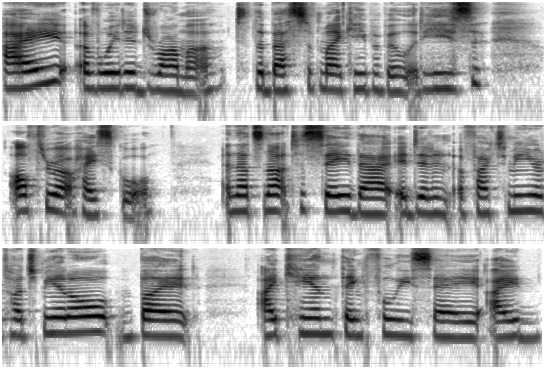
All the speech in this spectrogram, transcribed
I avoided drama to the best of my capabilities all throughout high school. And that's not to say that it didn't affect me or touch me at all, but I can thankfully say I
